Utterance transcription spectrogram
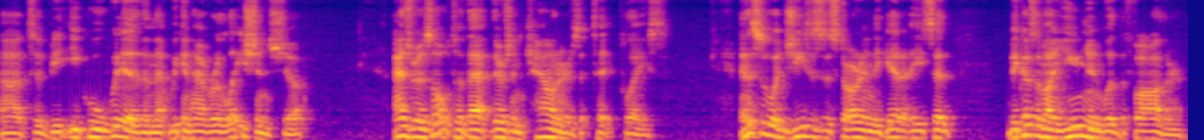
uh, to be equal with, and that we can have a relationship. As a result of that, there's encounters that take place. And this is what Jesus is starting to get at. He said, because of my union with the Father,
